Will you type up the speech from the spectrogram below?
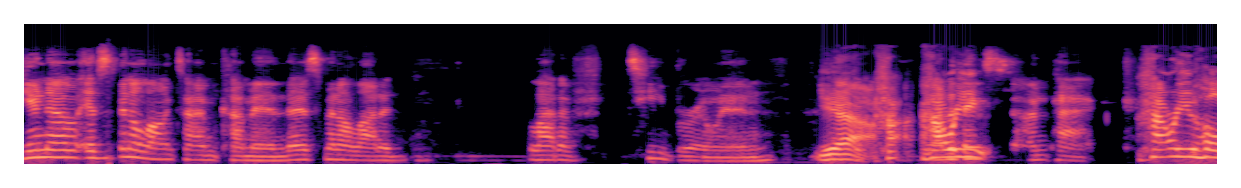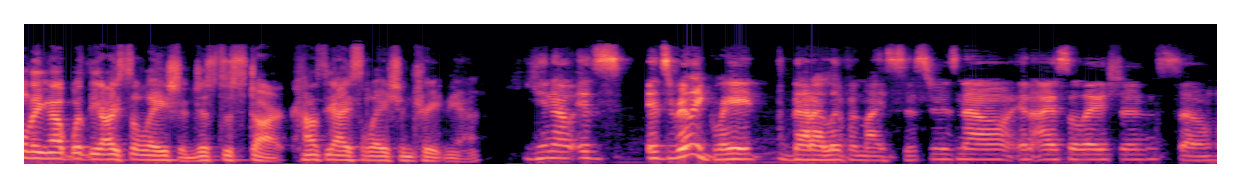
You know, it's been a long time coming. There's been a lot of, a lot of tea brewing. Yeah. How, how are you unpack? how are you holding up with the isolation just to start? How's the isolation treating you? You know, it's it's really great that I live with my sisters now in isolation. So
